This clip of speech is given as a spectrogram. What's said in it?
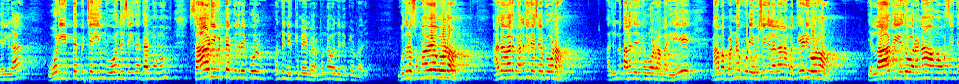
சரிங்களா? ஓடியிட்ட பிச்சையும் ஓந்து செய்த தர்மமும் சாடி விட்ட குதிரை போல் வந்து நிற்குமேன்வார் முன்னே வந்து நிற்கணுவார் குதிரை சும்மாவே ஓடும். அதை வேறு கழுத்து கச்சா ஓடும். அது இன்னும் தலை தெறிக்க ஓடுற மாதிரி. நாம் பண்ணக்கூடிய விஷயங்கள் எல்லாம் நம்ம தேடி வரும். எல்லாருக்கும் எது வரும்னா அவங்க அவங்க செஞ்ச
